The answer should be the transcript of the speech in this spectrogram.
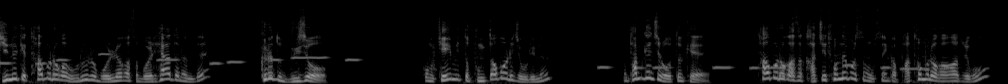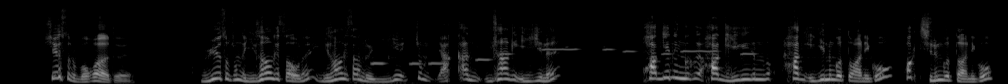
뒤늦게 탑으로 가 우르르 몰려가서 뭘 해야 되는데 그래도 늦어 그럼 게임이 또 붕 떠버리지 우리는 그럼 탐켄치를 어떻게 해? 탑으로 가서 같이 손해볼 수는 없으니까 바텀으로 가가지고 CS를 먹어야 돼. 위에서 좀 더 이상하게 싸우네? 이상하게 싸우는데 이게 좀 약간 이상하게 이기네? 확 이기는, 거- 확 이기는, 확 이기는 것도 아니고 확 지는 것도 아니고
